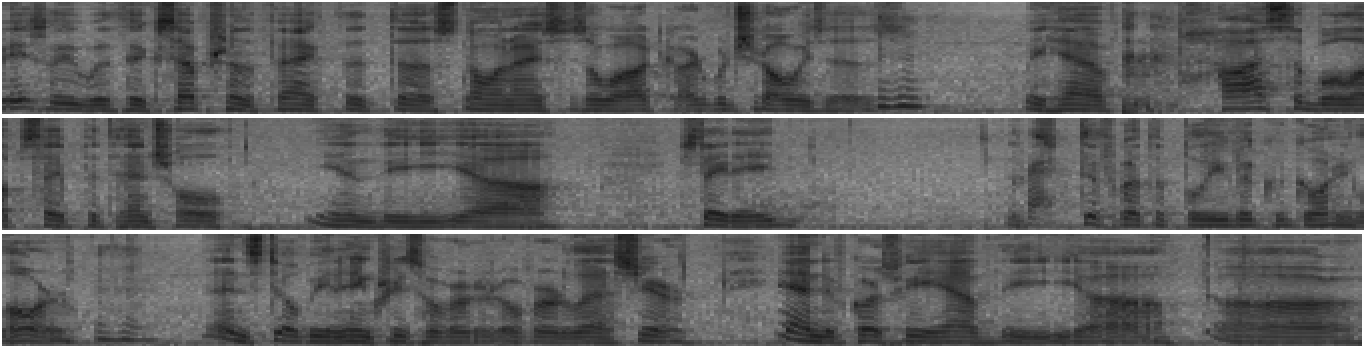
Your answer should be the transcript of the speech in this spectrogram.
basically, with the exception of the fact that uh, snow and ice is a wild card, which it always is, we have possible upside potential in the uh, state aid. It's Correct. difficult to believe it could go any lower and still be an increase over, over last year. And of course, we have the uh, uh,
